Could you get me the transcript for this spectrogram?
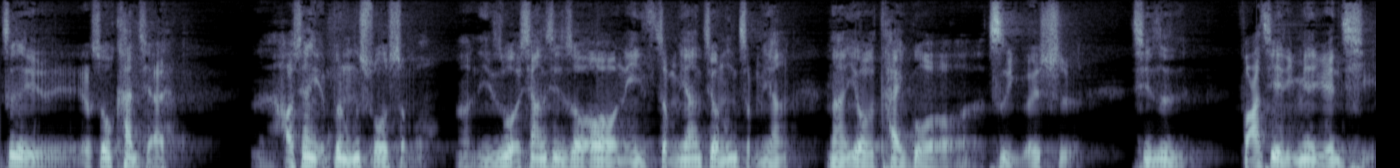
这个有时候看起来好像也不能说什么啊。你如果相信说哦，你怎么样就能怎么样，那又太过自以为是。其实法界里面缘起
